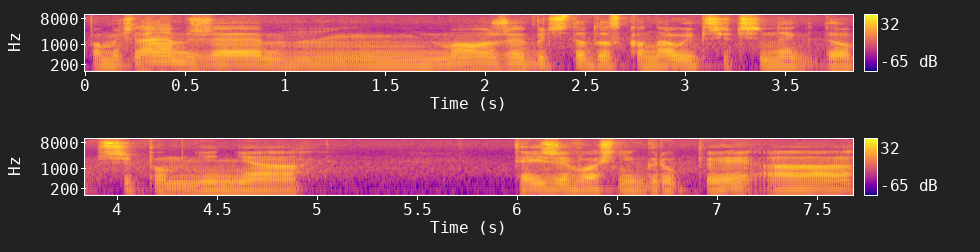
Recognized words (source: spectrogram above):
pomyślałem, że mm, może być to doskonały przyczynek do przypomnienia tejże właśnie grupy, a,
